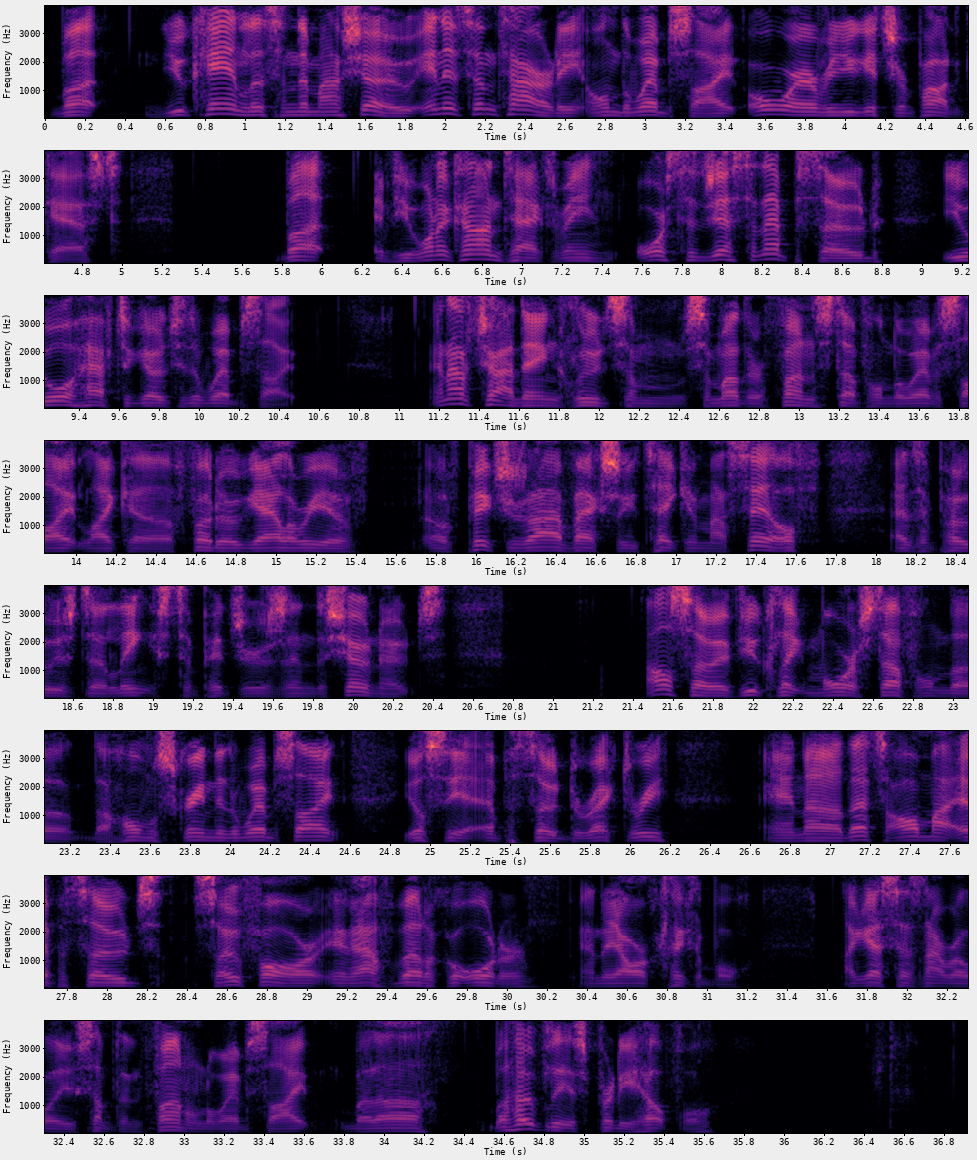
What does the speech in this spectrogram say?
But you can listen to my show in its entirety on the website or wherever you get your podcast. But if you want to contact me or suggest an episode, you will have to go to the website. And I've tried to include some some other fun stuff on the website, like a photo gallery of of pictures I've actually taken myself, as opposed to links to pictures in the show notes. Also, if you click more stuff on the, the home screen of the website, you'll see an episode directory. And uh, that's all my episodes so far in alphabetical order, and they are clickable. I guess that's not really something fun on the website, but uh, but hopefully it's pretty helpful.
